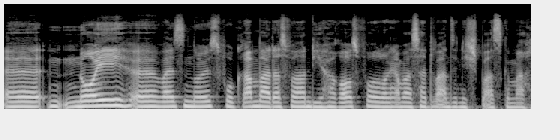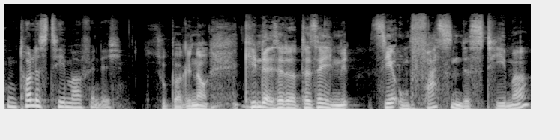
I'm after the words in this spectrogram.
äh, neu, äh, weil es ein neues Programm war. Das waren die Herausforderungen, aber es hat wahnsinnig Spaß gemacht. Ein tolles Thema, finde ich. Super, genau. Kinder ist ja tatsächlich ein sehr umfassendes Thema.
